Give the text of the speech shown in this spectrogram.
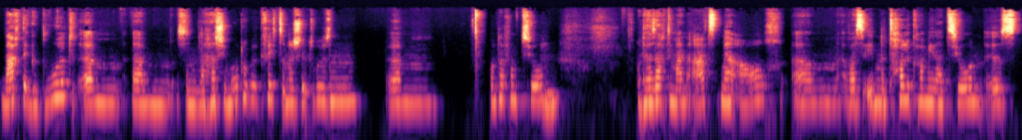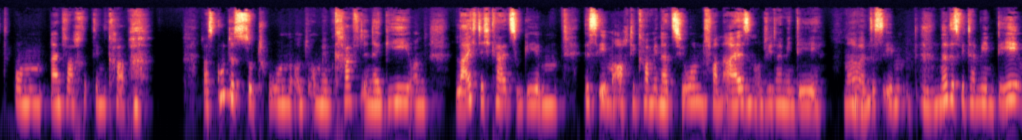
nach der Geburt ähm, ähm, so eine Hashimoto gekriegt, so eine Schilddrüsen ähm, Unterfunktion. Mhm. Und da sagte mein Arzt mir auch, ähm, was eben eine tolle Kombination ist, um einfach dem Körper was Gutes zu tun und um ihm Kraft, Energie und Leichtigkeit zu geben, ist eben auch die Kombination von Eisen und Vitamin D. Ne, mhm. Weil das eben, mhm. ne, das Vitamin D,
